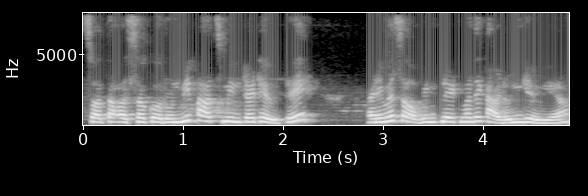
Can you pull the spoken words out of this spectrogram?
सो आता असं करून मी पाच मिनिटं ठेवते. आणि मग सर्विंग प्लेटमध्ये काढून घेऊया.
